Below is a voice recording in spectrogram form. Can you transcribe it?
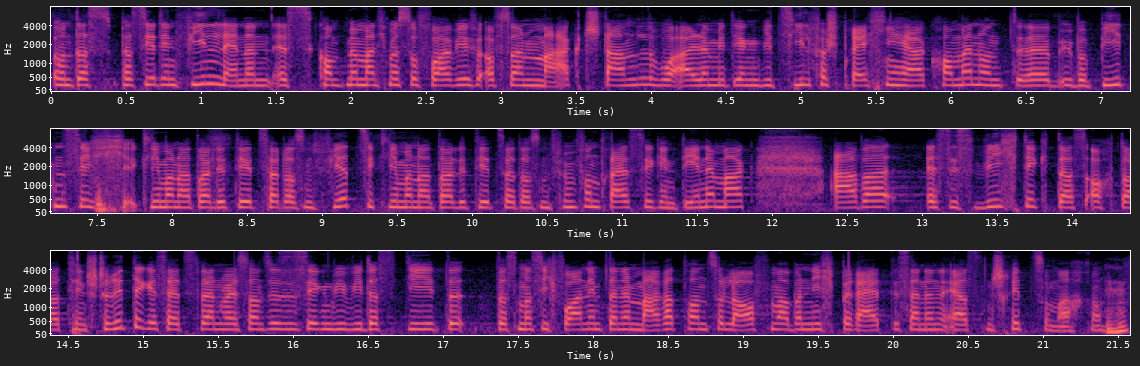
Und das passiert in vielen Ländern. Es kommt mir manchmal so vor wie auf so einem Marktstandel, wo alle mit irgendwie Zielversprechen herkommen und äh, überbieten sich Klimaneutralität 2040, Klimaneutralität 2035 in Dänemark. Aber es ist wichtig, dass auch dorthin Schritte gesetzt werden, weil sonst ist es irgendwie wie, dass, die, dass man sich vornimmt, einen Marathon zu laufen, aber nicht bereit ist, einen ersten Schritt zu machen.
